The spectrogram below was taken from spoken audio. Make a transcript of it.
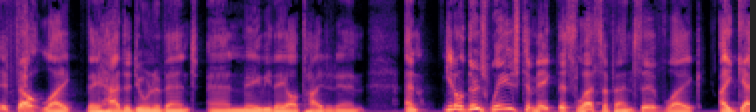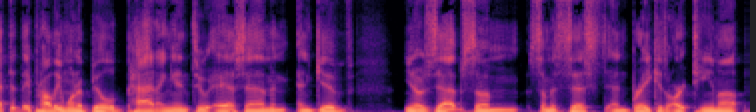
it felt like they had to do an event and maybe they all tied it in. And, you know, there's ways to make this less offensive. Like, I get that they probably want to build padding into ASM and, and give, you know, Zeb some some assists and break his art team up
